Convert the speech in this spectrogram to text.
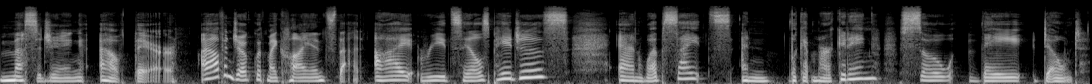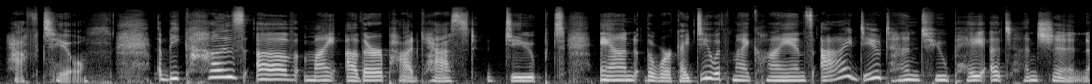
messaging out there. I often joke with my clients that I read sales pages and websites and look at marketing so they don't have to. Because of my other podcast, Duped, and the work I do with my clients, I do tend to pay attention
